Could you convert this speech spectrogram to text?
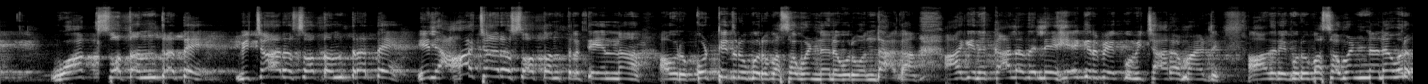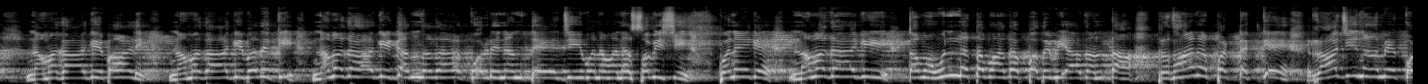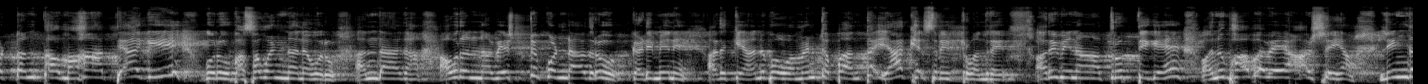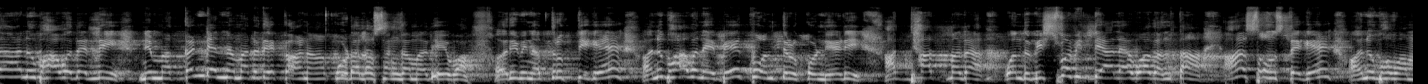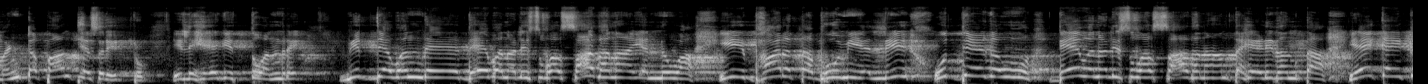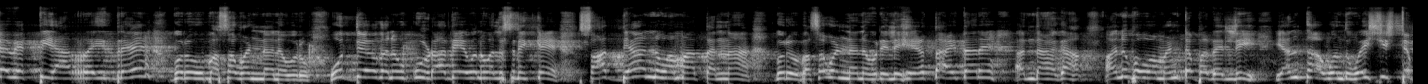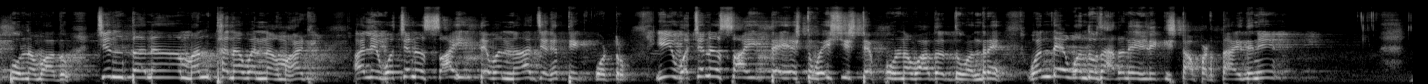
ವಾಕ್ ಸ್ವತಂತ್ರತೆ, ವಿಚಾರ ಸ್ವತಂತ್ರತೆ, ಇಲ್ಲಿ ಆಚಾರ ಸ್ವಾತಂತ್ರ್ಯತೆಯನ್ನ ಅವರು ಕೊಟ್ಟಿದ್ರು ಗುರು ಬಸವಣ್ಣನವರು ಅಂದಾಗ, ಆಗಿನ ಕಾಲದಲ್ಲಿ ಹೇಗಿರಬೇಕು ವಿಚಾರ ಮಾಡಿ ಆದರೆ ಗುರು ಬಸವಣ್ಣನವರು ನಮಗಾಗಿ ಬಾಳಿ, ನಮಗಾಗಿ ಬದುಕಿ, ನಮಗಾಗಿ ಗಂಧದ ಕೊರಡಿನಂತೆ ಜೀವನವನ್ನು ಸವಿಸಿ, ಕೊನೆಗೆ ನಮಗಾಗಿ ತಮ್ಮ ಉನ್ನತವಾದ ಪದವಿಯಾದಂಥ ಪ್ರಧಾನ ಪಟ್ಟಕ್ಕೆ ರಾಜೀನಾಮೆ ಕೊಟ್ಟಂತ ಮಹಾ ತ್ಯಾಗಿ ಗುರು ಬಸವಣ್ಣನವರು ಅಂದಾಗ ಅವರನ್ನು ಎಷ್ಟು ಕೊಂಡಾದರೂ ಕಡಿಮೆನೆ. ಅದಕ್ಕೆ ಅನುಭವ ಮಂಟಪ ಅಂತ ಯಾಕೆ ಹೆಸರಿಟ್ರು ಅಂದ್ರೆ ಅರಿವಿನ ತೃಪ್ತಿಗೆ ಅನುಭವವೇ ಆಶಯ ಲಿಂಗಾನುಭಾವದಲ್ಲಿ ನಿಮ್ಮ ಕಂಡೆನ್ನ ಮರದೆ ಕಾಣ ಕೂಡಲ ಸಂಗಮ ದೇವ. ಅರಿವಿನ ತೃಪ್ತಿಗೆ ಅನುಭಾವನೆ ಬೇಕು ಅಂತ ತಿಳ್ಕೊಂಡು ಹೇಳಿ ಅಧ್ಯಾತ್ಮದ ಒಂದು ವಿಶ್ವವಿದ್ಯಾಲಯವಾದಂಥ ಆ ಸಂಸ್ಥೆಗೆ ಅನುಭವ ಮಂಟಪ ಅಂತ ಹೆಸರಿಟ್ರು. ಇಲ್ಲಿ ಹೇಗಿತ್ತು ಅಂದ್ರೆ ವಿದ್ಯೆ ಒಂದೇ ದೇವನಲಿಸುವ ಸಾಧನ ಎನ್ನುವ ಈ ಭಾರತ ಭೂಮಿಯಲ್ಲಿ ಉದ್ಯೋಗವು ದೇವನಲಿಸುವ ಸಾಧನ ಅಂತ ಹೇಳಿದಂತ ಏಕೈಕ ವ್ಯಕ್ತಿ ಯಾರ ಇದ್ರೆ ಗುರು ಬಸವಣ್ಣನವರು. ಉದ್ಯೋಗನೂ ಕೂಡ ದೇವನು ಒಲಿಸಲಿಕ್ಕೆ ಸಾಧ್ಯ ಅನ್ನುವ ಮಾತನ್ನ ಗುರು ಬಸವಣ್ಣನವರು ಇಲ್ಲಿ ಹೇಳ್ತಾ ಇದ್ದಾರೆ. ಅಂದಾಗ ಅನುಭವ ಮಂಟಪದಲ್ಲಿ ಎಂಥ ಒಂದು ವೈಶಿಷ್ಟ್ಯಪೂರ್ಣವಾದ ಚಿಂತನ ಮಂಥನವನ್ನ ಮಾಡಿ ಅಲ್ಲಿ ವಚನ ಸಾಹಿತ್ಯವನ್ನ ಜಗತ್ತಿಗೆ ಕೊಟ್ಟರು ಈ ವಚನ ಸಾಹಿತ್ಯ ಎಷ್ಟು ವೈಶಿಷ್ಟ್ಯಪೂರ್ಣವಾದದ್ದು ಅಂದ್ರೆ ಒಂದೇ ಒಂದು ಉದಾಹರಣೆ ಹೇಳಿಕ್ಕೆ ಇಷ್ಟಪಡ್ತಾ ಇದ್ದೀನಿ.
